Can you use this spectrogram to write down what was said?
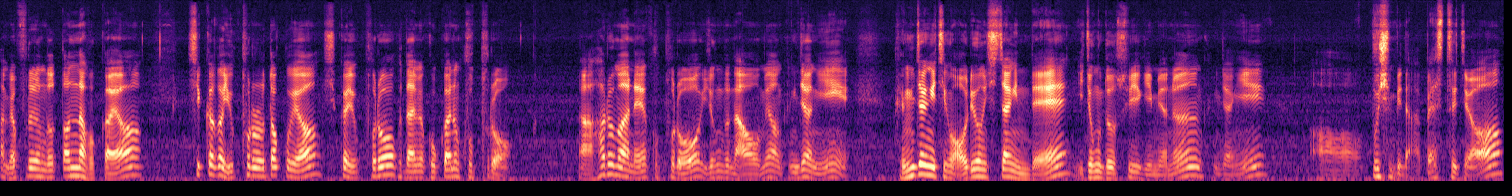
한 몇 프로 정도 떴나 볼까요? 시가가 6%로 떴고요. 시가 6%, 그 다음에 고가는 9%. 아, 하루 만에 9%이 정도 나오면 굉장히 굉장히 지금 어려운 시장인데 이 정도 수익이면은 굉장히 어, 굿입니다. 베스트죠.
